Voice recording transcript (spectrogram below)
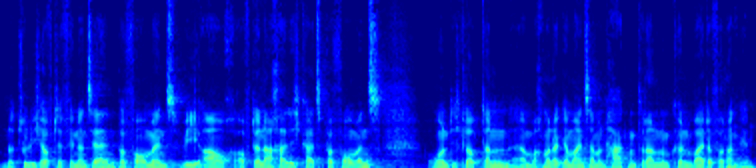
Natürlich auf der finanziellen Performance wie auch auf der Nachhaltigkeitsperformance. Und ich glaube, dann äh, machen wir da gemeinsam einen Haken dran und können weiter vorangehen.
